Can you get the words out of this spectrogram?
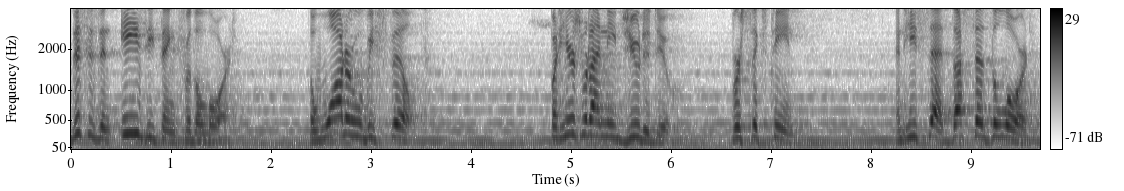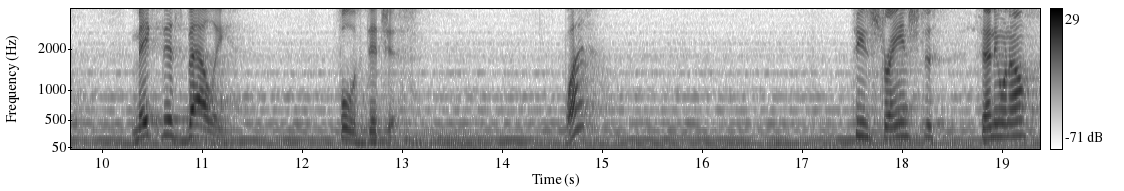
this is an easy thing for the Lord. The water will be filled. But here's what I need you to do. Verse 16. And he said, Thus says the Lord, make this valley full of ditches. What? Seems strange to, to anyone else?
